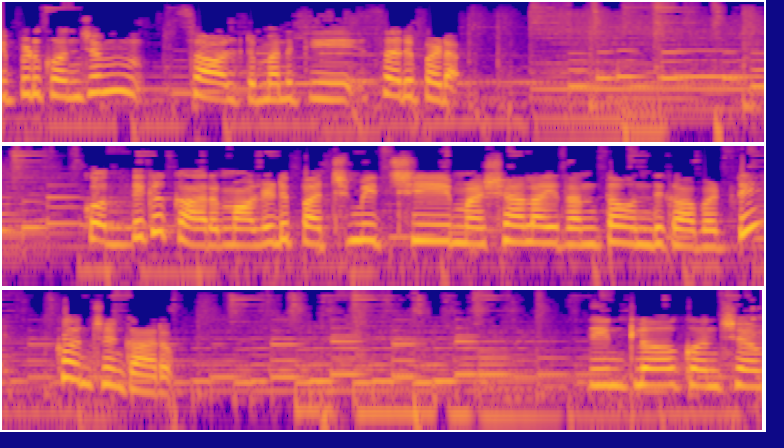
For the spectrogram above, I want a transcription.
ఇప్పుడు కొంచెం సాల్ట్ మనకి సరిపడా. కొద్దిగా కారం ఆల్రెడీ పచ్చిమిర్చి మసాలా ఇదంతా ఉంది కాబట్టి కొంచెం కారం. దీంట్లో కొంచెం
